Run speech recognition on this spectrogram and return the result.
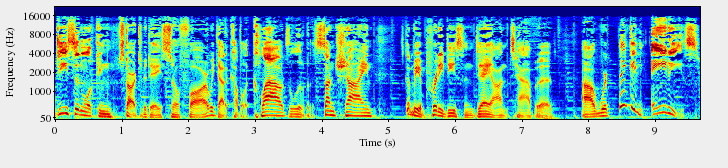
decent looking start to the day so far. We got a couple of clouds, a little bit of sunshine. It's going to be a pretty decent day on tap. Uh, we're thinking 80s.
